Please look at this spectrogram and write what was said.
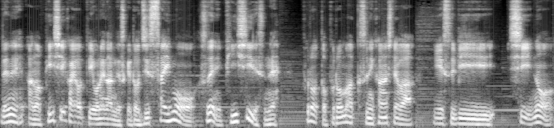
でね、あの、PC かよっていうお値段ですけど、実際もうすでに PC ですね。プロとプロマックスに関しては USB-C の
